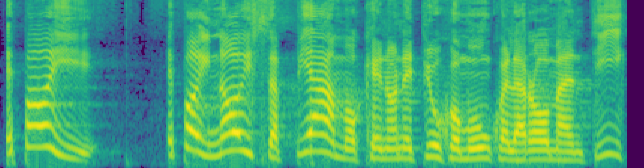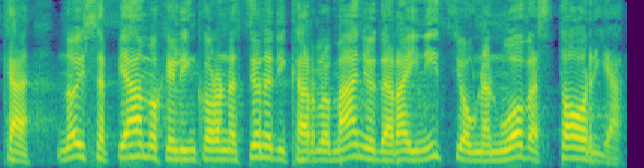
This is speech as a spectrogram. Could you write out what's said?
E poi e poi noi sappiamo che non è più comunque la Roma antica, noi sappiamo che l'incoronazione di Carlo Magno darà inizio a una nuova storia,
